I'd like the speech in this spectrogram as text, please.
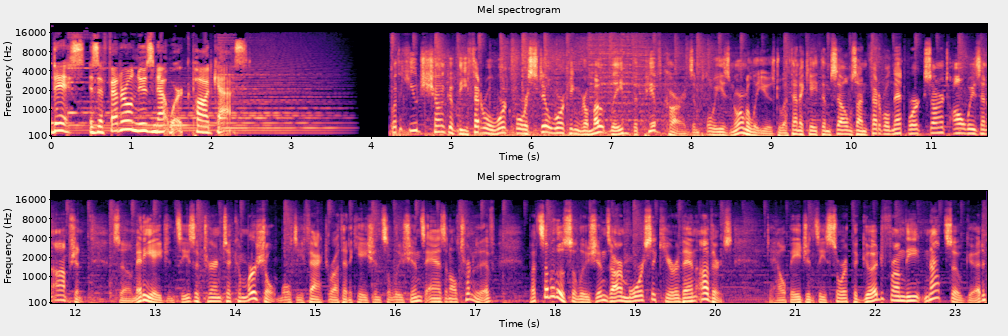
This is a Federal News Network podcast. With a huge chunk of the federal workforce still working remotely, the PIV cards employees normally use to authenticate themselves on federal networks aren't always an option. So many agencies have turned to commercial multi factor authentication solutions as an alternative, but some of those solutions are more secure than others. To help agencies sort the good from the not so good,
